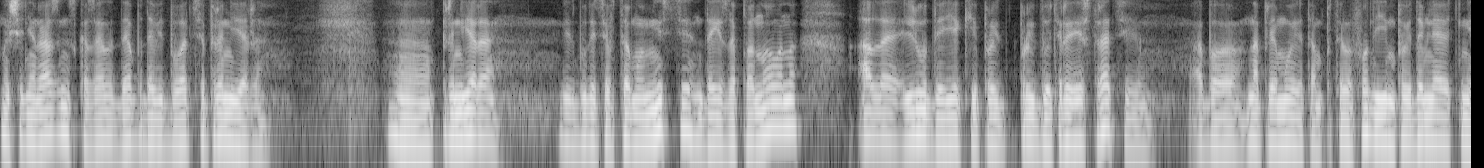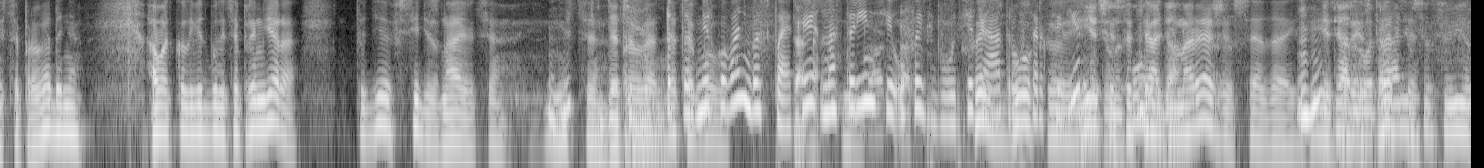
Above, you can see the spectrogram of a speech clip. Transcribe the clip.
Ми ще ні разу не сказали, де буде відбуватися прем'єра. Е, Прем'єра відбудеться в тому місці, де і заплановано, але люди, які пройдуть реєстрацію або напряму там по телефону, їм повідомляють місце проведення. А от коли відбудеться прем'єра, тоді всі дізнаються місце Де це було? де Тобто це з було. безпеки Так. на сторінці у Фейсбуці театру Фейсбук, серцевір. Є інші соціальні да. мережі, все, да, є Театру реєстрація. ветеранів серцевір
